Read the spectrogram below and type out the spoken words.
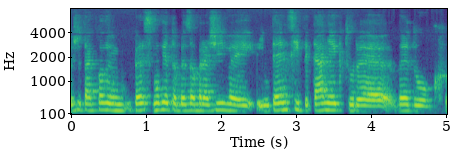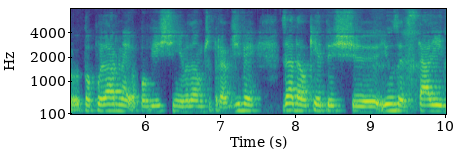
że tak powiem, bez, mówię to bez obraźliwej intencji, pytanie, które według popularnej opowieści, nie wiadomo czy prawdziwej, zadał kiedyś y, Józef Stalin,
